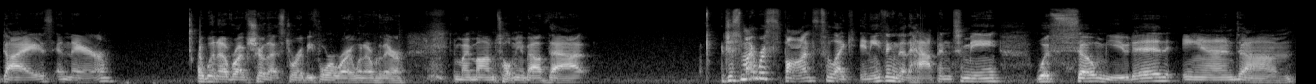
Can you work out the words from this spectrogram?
dies in there. I went over, I've shared that story before where I went over there and my mom told me about that. Just my response to like anything that happened to me was so muted and um,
